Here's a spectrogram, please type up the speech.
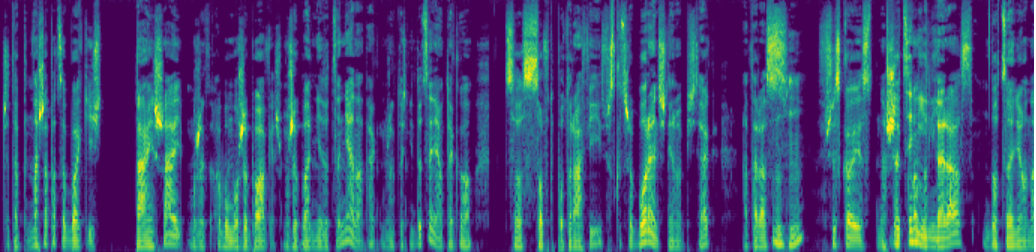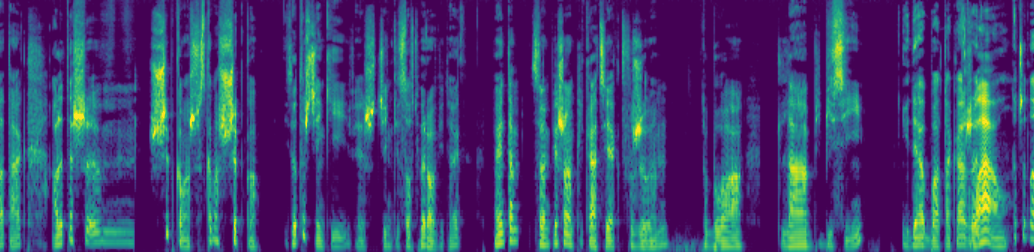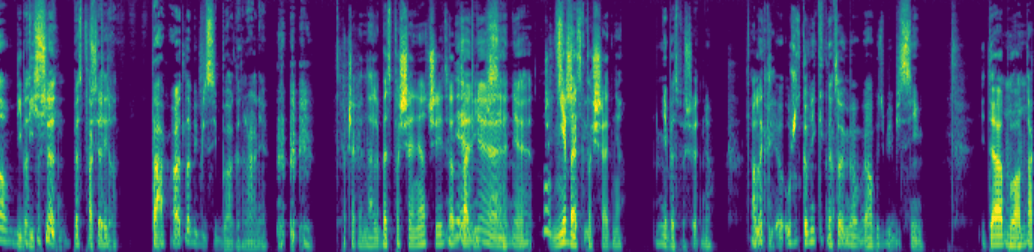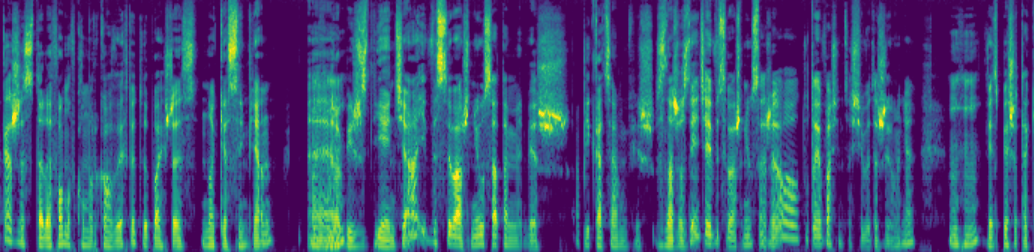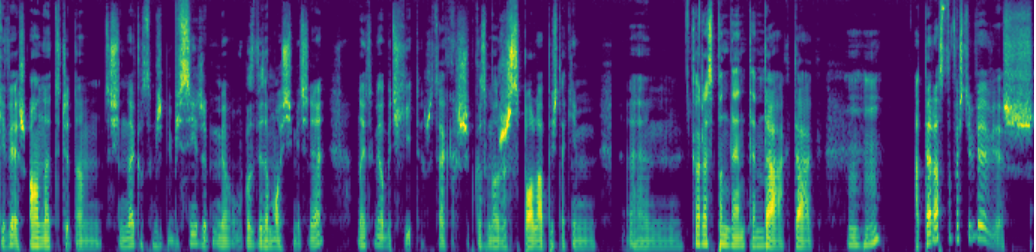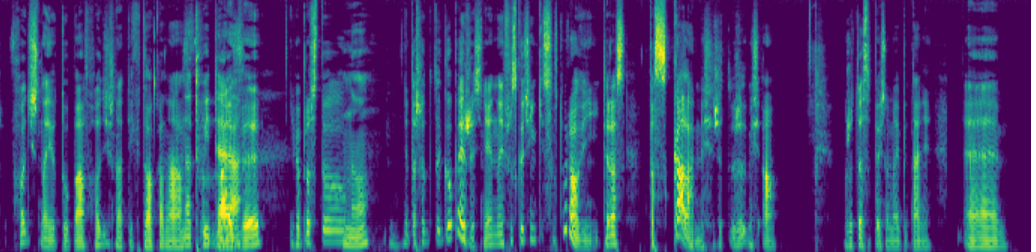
czy ta nasza praca była jakieś tańsza, może, albo może była, wiesz, może była niedoceniana, tak? Może ktoś nie doceniał tego, co soft potrafi i wszystko trzeba było ręcznie robić, tak? A teraz mhm. wszystko jest na szybko, Docenili. na teraz, doceniona, tak? Ale też um, szybko masz, wszystko masz szybko. I to też dzięki, wiesz, dzięki software'owi, tak? Pamiętam swoją pierwszą aplikację, jak tworzyłem, to była dla BBC Idea była taka, że. Wow. Znaczy, no, BBC? bezpośrednio. bezpośrednio. Tak, ale dla BBC była generalnie. Poczekaj, no ale bezpośrednio, czyli to nie, dla BBC? Nie, nie. No, czyli nie bezpośrednio. Nie bezpośrednio. Ale okay. użytkownikiem końcowym miał, miał być BBC. Idea była mm -hmm. taka, że z telefonów komórkowych, wtedy to była jeszcze Nokia Symbian, mhm. robisz zdjęcia i wysyłasz newsa, tam wiesz, aplikacja, mówisz, zaznaczasz zdjęcia i wysyłasz newsa, że o, tutaj właśnie coś się wydarzyło, nie? Mhm. Więc pierwsze takie, wiesz, Onet, czy tam coś innego, z tym, że BBC, żeby miał w ogóle wiadomości mieć, nie? No i to miał być hit, że tak szybko możesz z pola być takim... Um... Korespondentem. Tak, tak. Mhm. A teraz to właściwie, wiesz, wchodzisz na YouTube'a, wchodzisz na TikToka, na, na Twittera. Live'y i po prostu no. nie dasz do tego obejrzeć, nie? No i wszystko dzięki software'owi. I teraz ta skala, myślę, że, że myślę, o, może to jest odpowiedź na moje pytanie. E,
